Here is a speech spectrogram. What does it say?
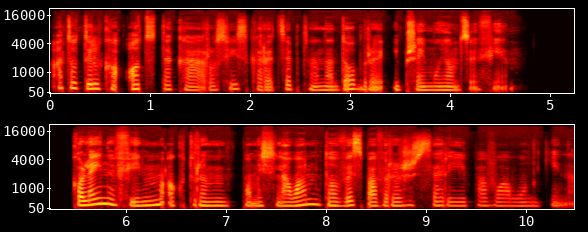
a to tylko od taka rosyjska recepta na dobry i przejmujący film. Kolejny film, o którym pomyślałam, to Wyspa w reżyserii Pawła Łungina.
